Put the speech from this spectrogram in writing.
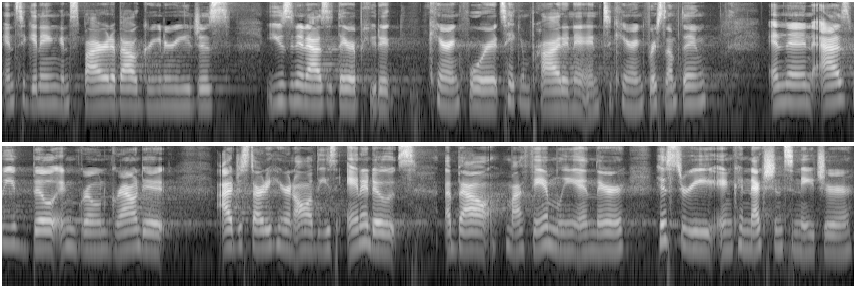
into getting inspired about greenery, just using it as a therapeutic, caring for it, taking pride in it, into caring for something. And then as we've built and grown grounded, I just started hearing all these anecdotes about my family and their history and connection to nature.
